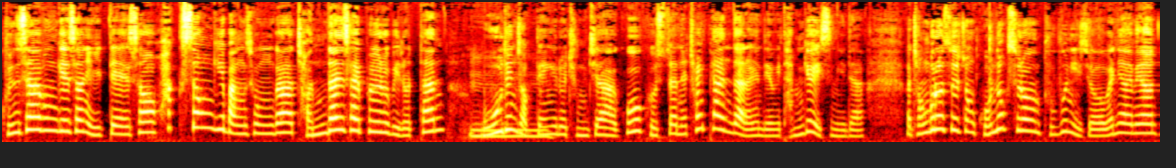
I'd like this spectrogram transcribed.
군사분계선 일대에서 확성기 방송과 전단 살포를 비롯한 음. 모든 적대행위를 중지하고 그 수단을 철폐한다라는 내용이 담겨 있습니다. 그러니까 정부로서 좀 곤혹스러운 부분이죠. 왜냐하면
